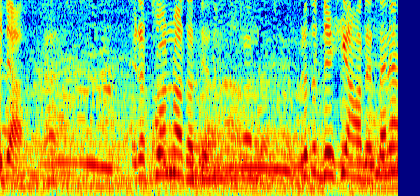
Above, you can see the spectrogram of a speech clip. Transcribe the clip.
এটা? এটা চুয়ান্ন হাজার দেন। এটা তো দেশি আমাদের, তাই না?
